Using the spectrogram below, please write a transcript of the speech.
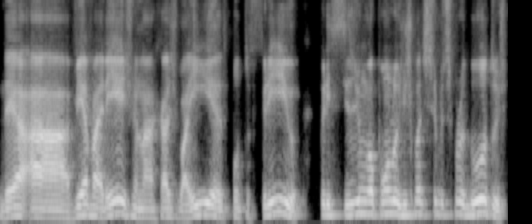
Né? A Via Varejo, na Casa Bahia, Ponto Frio, precisa de um galpão logístico para distribuir os produtos.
